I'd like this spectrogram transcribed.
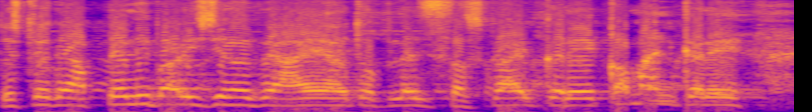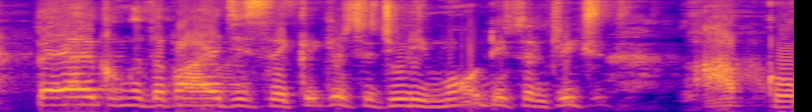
दोस्तों, अगर आप पहली बार इस चैनल पे आए हो तो प्लीज़ सब्सक्राइब करें कमेंट करें बेल को दबाएँ, जिससे क्रिकेट से जुड़ी मोर एंड ट्रिक्स आपको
